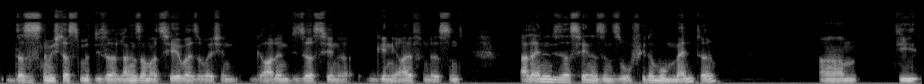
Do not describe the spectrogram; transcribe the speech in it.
Das ist nämlich das mit dieser langsamen Erzählweise, weil ich in, gerade in dieser Szene genial finde. Es sind allein in dieser Szene sind so viele Momente, ähm, die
